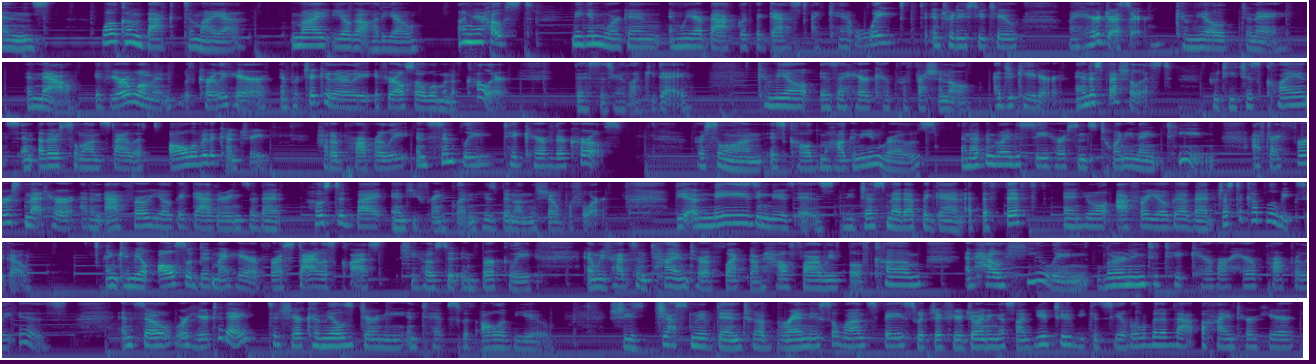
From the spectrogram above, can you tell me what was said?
friends. Welcome back to Maya, my yoga audio. I'm your host, Megan Morgan, and we are back with a guest I can't wait to introduce you to my hairdresser, Camille Janae. And now, if you're a woman with curly hair, and particularly if you're also a woman of color, this is your lucky day. Camille is a hair care professional, educator, and a specialist who teaches clients and other salon stylists all over the country how to properly and simply take care of their curls. Her salon is called Mahogany and Rose, and I've been going to see her since 2019 after I first met her at an Afro Yoga Gatherings event hosted by Angie Franklin, who's been on the show before. The amazing news is we just met up again at the fifth annual Afro Yoga event just a couple of weeks ago. And Camille also did my hair for a stylist class she hosted in Berkeley. And we've had some time to reflect on how far we've both come and how healing learning to take care of our hair properly is. And so we're here today to share Camille's journey and tips with all of you. She's just moved into a brand new salon space, which, if you're joining us on YouTube, you can see a little bit of that behind her here.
